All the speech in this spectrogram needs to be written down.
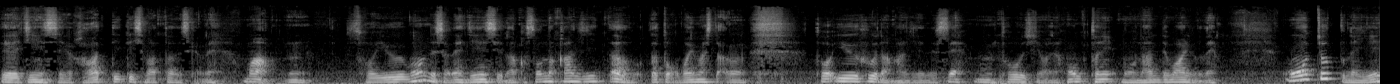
えー、人生が変わっていってしまったんですけどね、まあ、うん、そういうもんですよね、人生なんかそんな感じだだと思いました。うん。という風な感じでですね、うん、当時はね、本当にもう何でもありのね、もうちょっとね、言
